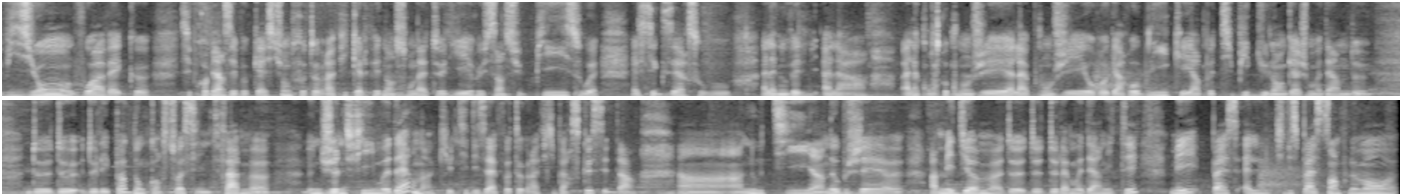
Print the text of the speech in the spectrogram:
vision. On le voit avec ses premières évocations de photographie qu'elle fait dans son atelier rue Saint-Sulpice, où elle, s'exerce à la nouvelle, à la, à la contre-plongée, à la plongée, au regard oblique et un petit typique du langage moderne de, l'époque. Donc en soi, c'est une femme, euh, une jeune fille moderne qui utilise la photographie parce que c'est un, outil, un objet, euh, un médium de, la modernité. Mais elle l'utilise pas simplement euh,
